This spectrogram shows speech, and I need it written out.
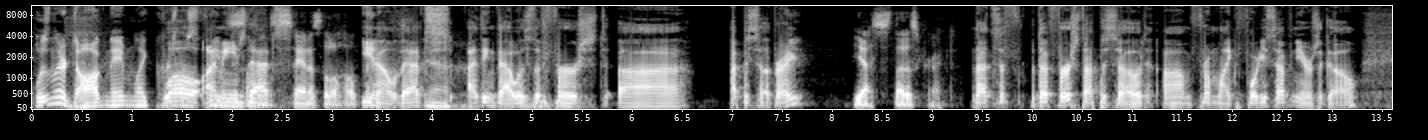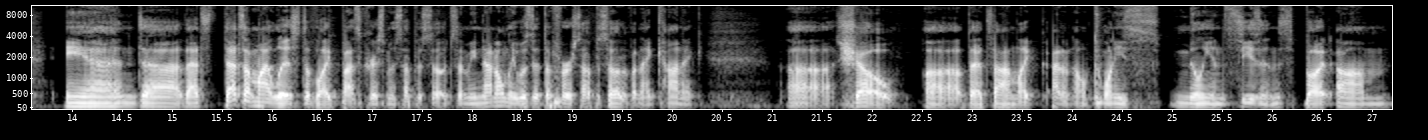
Wasn't there a dog named like Christmas? well, I themed or mean that's Santa's Little Helper. you know that's Yeah. I think that was the first uh, episode, right? yes, that is correct. That's the, the first episode um, from like 47 years ago. And uh, that's that's on my list of like best Christmas episodes. I mean, not only was it the first episode of an iconic uh, show uh, that's on like I don't know 20 million seasons, but um,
